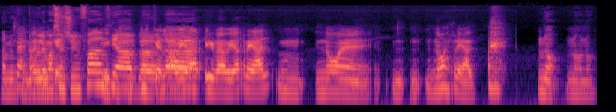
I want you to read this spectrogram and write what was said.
También O sea, con no, problemas que- en su infancia, y bla, que la vida, y la vida real mm, no es, no es real. No, no, no.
